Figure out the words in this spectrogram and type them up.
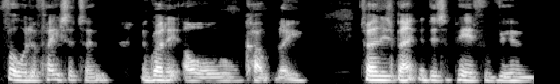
forward a face or two and grunted, Oh, company. Turned his back and disappeared from view.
